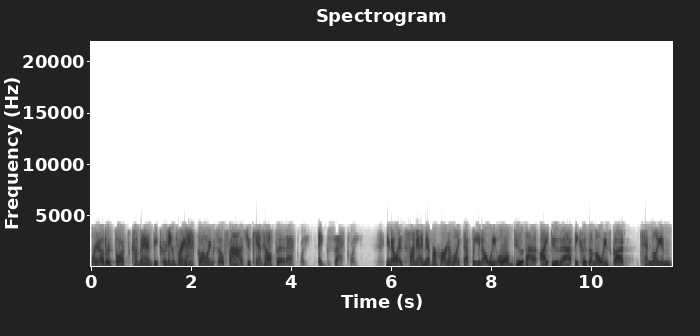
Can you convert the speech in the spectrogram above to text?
Right, other thoughts come in because exactly. your brain is going so fast, you can't help exactly. it. Exactly, exactly. You know, it's funny. I never heard it like that, but you know, we all do that. I do that because I'm always got 10 million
